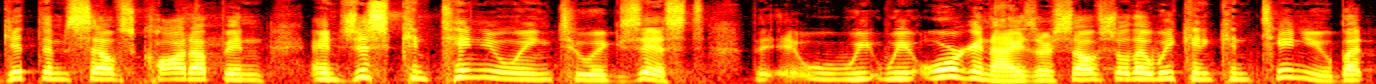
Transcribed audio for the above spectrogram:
get themselves caught up in and just continuing to exist. We, we organize ourselves so that we can continue, but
